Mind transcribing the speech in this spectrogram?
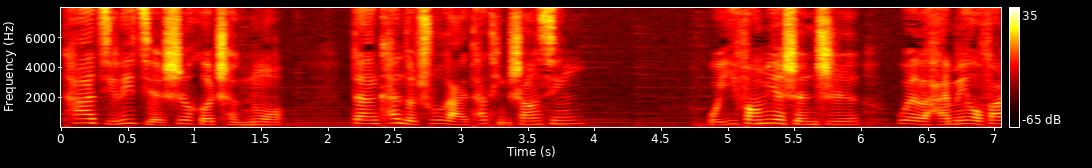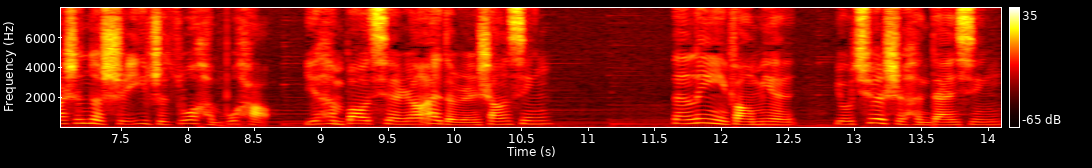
他极力解释和承诺，但看得出来他挺伤心。我一方面深知为了还没有发生的事一直作很不好，也很抱歉让爱的人伤心，但另一方面。又确实很担心，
